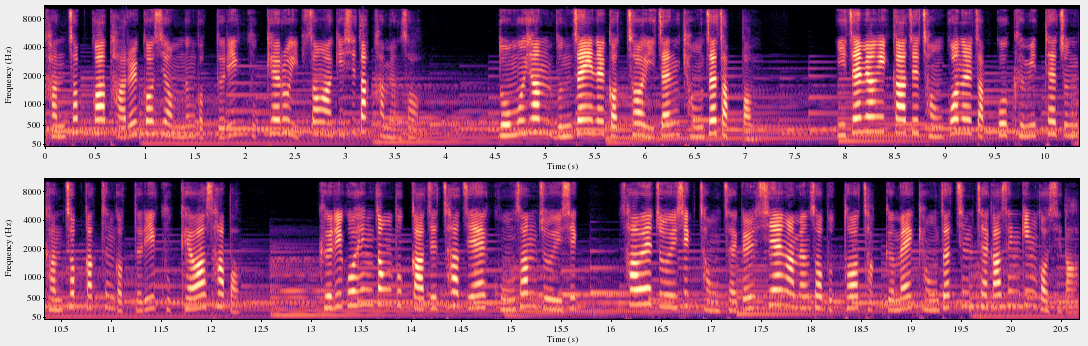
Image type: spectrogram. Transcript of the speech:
간첩과 다를 것이 없는 것들이 국회로 입성하기 시작하면서 노무현 문재인을 거쳐 이젠 경제자범 이재명이까지 정권을 잡고 그 밑에 준 간첩 같은 것들이 국회와 사법 그리고 행정부까지 차지해 공산주의식 사회주의식 정책을 시행하면서부터 작금의 경제 침체가 생긴 것이다.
